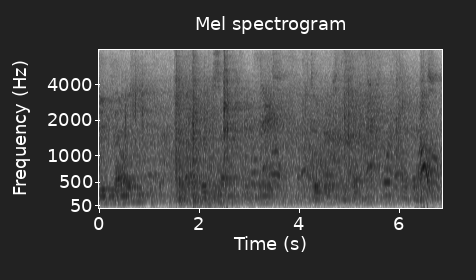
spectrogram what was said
Big Oh! oh!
